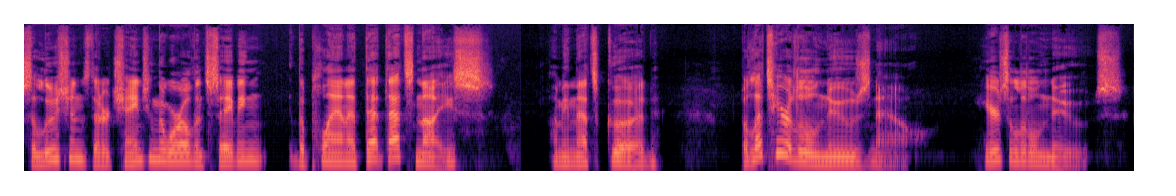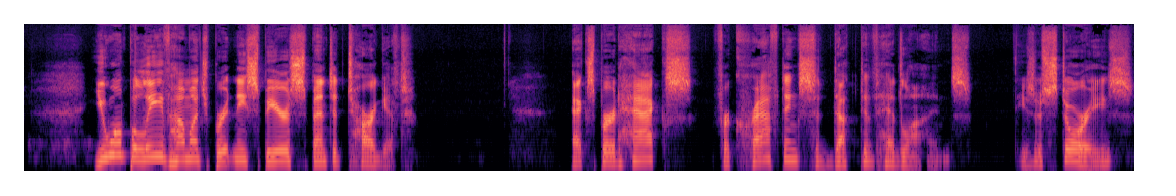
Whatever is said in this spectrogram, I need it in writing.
solutions that are changing the world and saving the planet that that's nice. I mean that's good. But let's hear a little news now. Here's a little news. You won't believe how much britney spears spent at target. Expert hacks for crafting seductive headlines. These are stories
